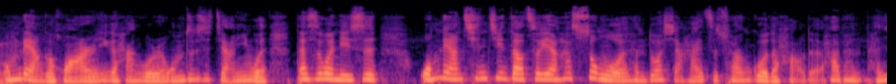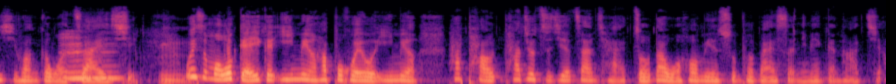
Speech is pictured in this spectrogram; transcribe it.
我们两个华人，一个韩国人，我们都是讲英文。但是问题是我们俩亲近到这样，他送我很多小孩子穿过的好的，他很很喜欢跟我在一起。嗯，为什么我给一个 email，他不回我 email，他跑他就直接站起来走到我后面 supervisor 里面跟他讲。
